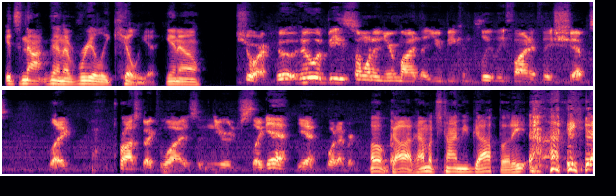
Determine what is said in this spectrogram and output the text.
it's not gonna really kill you, you know. sure who, who would be someone in your mind that you'd be completely fine if they shipped like prospect wise, and you're just like, yeah, yeah, whatever. Oh God, how much time you got, buddy? uh,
